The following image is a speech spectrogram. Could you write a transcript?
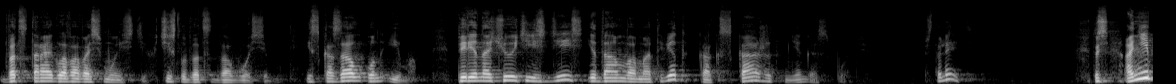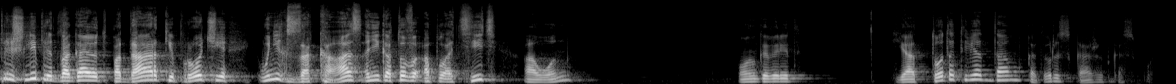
22 глава, 8 стих, число 22, 8. «И сказал он им, переночуйте здесь, и дам вам ответ, как скажет мне Господь». Представляете? То есть они пришли, предлагают подарки, прочие, у них заказ, они готовы оплатить, а он, он говорит, я тот ответ дам, который скажет Господь.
